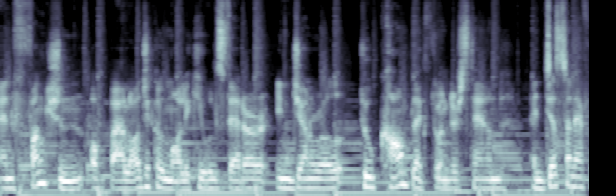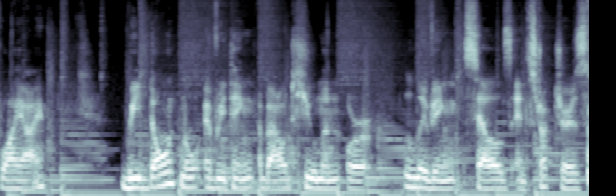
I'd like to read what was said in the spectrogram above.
and function of biological molecules that are in general too complex to understand. And just an FYI, we don't know everything about human or living cells and structures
